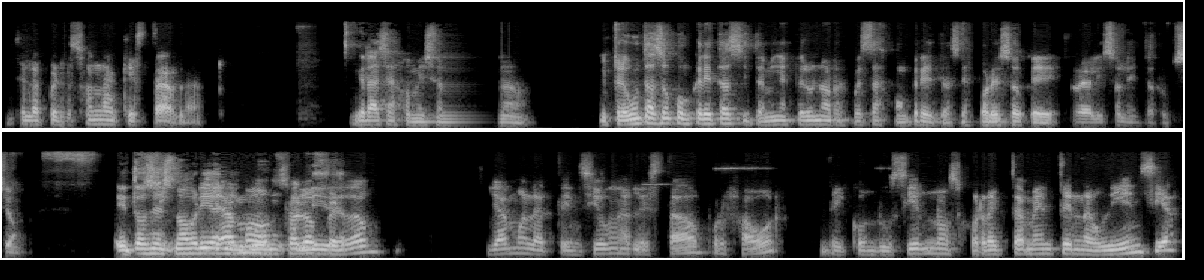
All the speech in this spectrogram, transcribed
de la persona que está hablando. Gracias, comisionado. Mis preguntas son concretas y también espero unas respuestas concretas. Es por eso que realizo la interrupción. Entonces, no habría ningún Solo, perdón, llamo la atención al Estado, por favor, de conducirnos correctamente en la audiencia.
